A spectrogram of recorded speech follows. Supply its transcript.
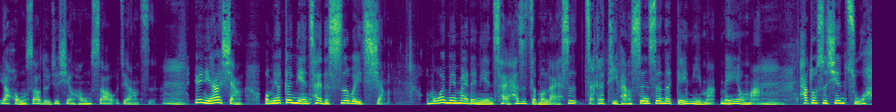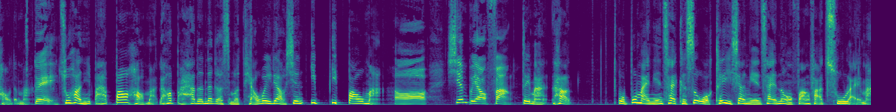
要红烧的就先红烧这样子，嗯，因为你要想，我们要跟年菜的思维想，我们外面卖的年菜，它是怎么来？是整个蹄膀生生的给你吗？没有嘛，嗯，它都是先煮好的嘛，对，煮好你把它包好嘛，然后把它的那个什么调味料先一一包嘛，哦，先不要放，对吗？好，我不买年菜，可是我可以像年菜那种方法出来嘛，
